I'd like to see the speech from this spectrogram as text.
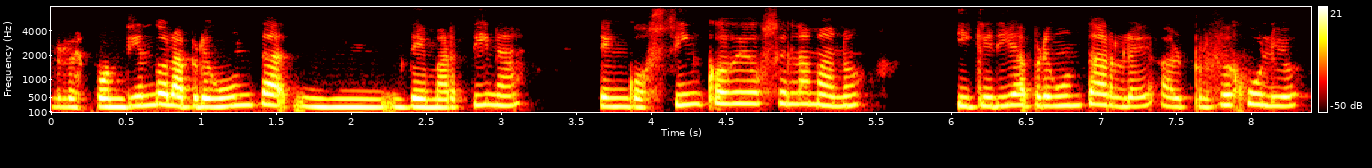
Respondiendo a la pregunta mm, de Martina, tengo cinco dedos en la mano y quería preguntarle al profe Julio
